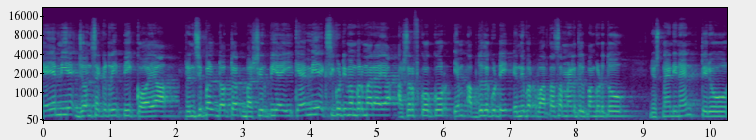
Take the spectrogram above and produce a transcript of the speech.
K M E A joint secretary P Koya principal doctor Basheer P I K M E executive മെമ്പർമാരായ അഷറഫ് കോക്കൂർ എം അബ്ദുല്ലക്കുട്ടി എന്നിവർ വാർത്താസമ്മേളനത്തിൽ പങ്കെടുത്തു. News ninety nine Tirur.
